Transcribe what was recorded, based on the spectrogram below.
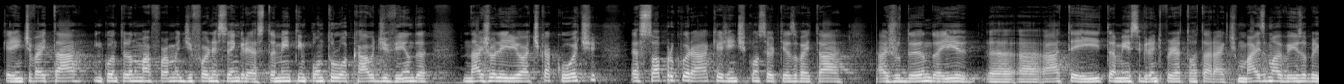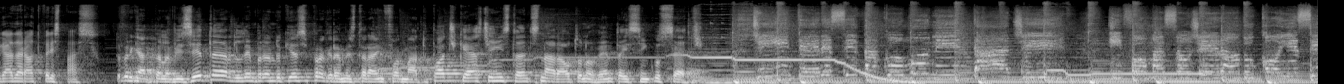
que a gente vai estar tá encontrando uma forma de fornecer ingresso. Também tem ponto local de venda na joalheria Ótica Cote. É só procurar que a gente com certeza vai estar tá ajudando aí uh, a, a ATI também esse grande projeto Rotaract. Mais uma vez, obrigado, Arauto, pelo espaço. Muito obrigado pela visita. Lembrando que esse programa estará em formato podcast em instantes na Arauto 957. De interesse da comunidade, informação gerando conhecimento.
